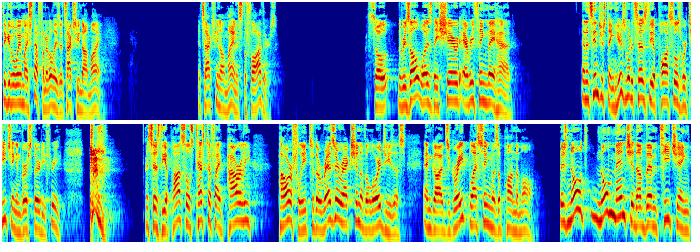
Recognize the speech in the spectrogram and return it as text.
to give away my stuff when I realize it's actually not mine. It's actually not mine, it's the Father's. So the result was they shared everything they had. And it's interesting. Here's what it says the apostles were teaching in verse 33. it says, The apostles testified powerfully, powerfully to the resurrection of the Lord Jesus, and God's great blessing was upon them all. There's no, no mention of them teaching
